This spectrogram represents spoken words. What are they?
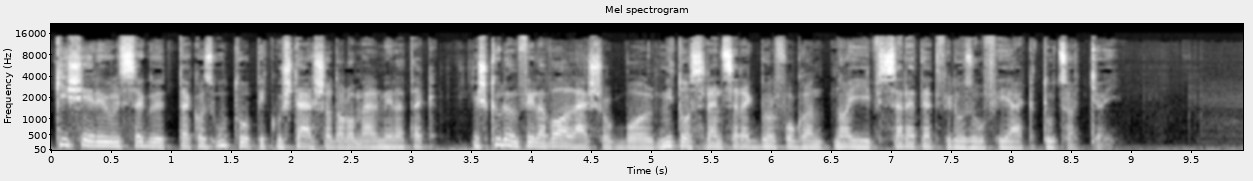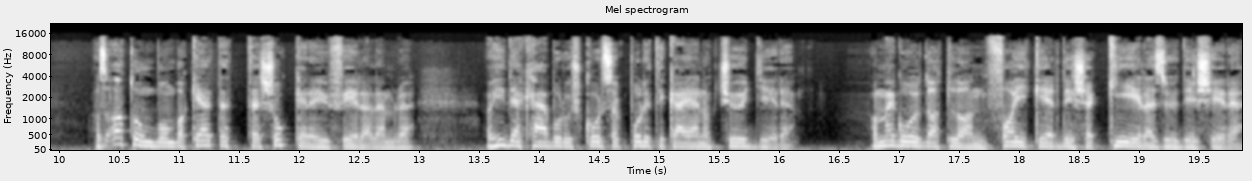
kísérőül szegődtek az utópikus társadalomelméletek, és különféle vallásokból, mitoszrendszerekből fogant naív szeretetfilozófiák tucatjai. Az atombomba keltette sokkerejű félelemre, a hidegháborús korszak politikájának csődjére, a megoldatlan fai kérdések kiéleződésére,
